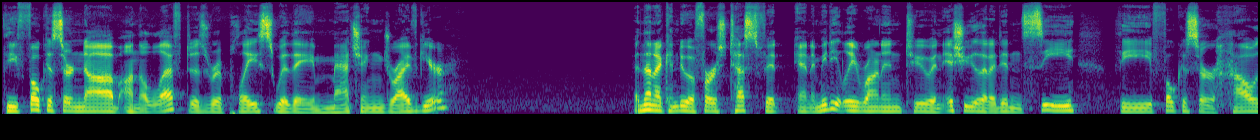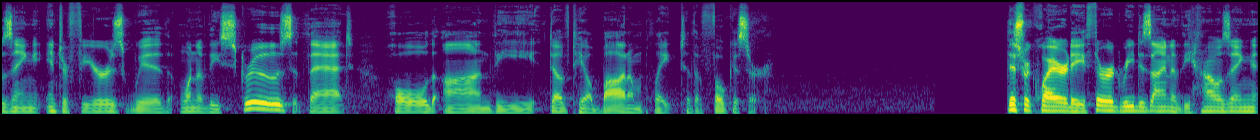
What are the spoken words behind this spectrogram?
The focuser knob on the left is replaced with a matching drive gear. And then I can do a first test fit and immediately run into an issue that I didn't see. The focuser housing interferes with one of these screws that hold on the dovetail bottom plate to the focuser. This required a third redesign of the housing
